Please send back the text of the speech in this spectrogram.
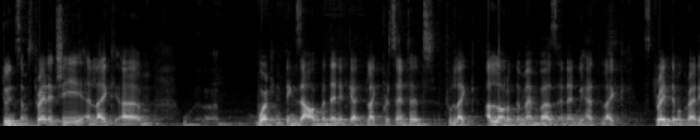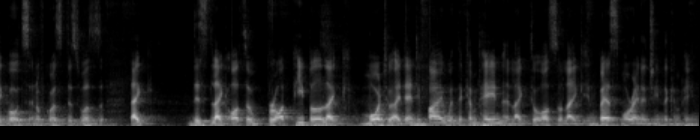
doing some strategy and like um, working things out, but then it got like presented to like a lot of the members, and then we had like straight democratic votes. And of course, this was like this like also brought people like more to identify with the campaign and like to also like invest more energy in the campaign.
